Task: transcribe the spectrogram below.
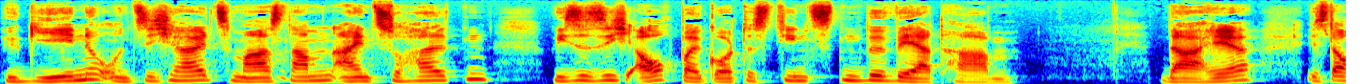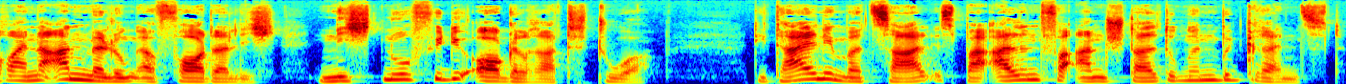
Hygiene- und Sicherheitsmaßnahmen einzuhalten, wie sie sich auch bei Gottesdiensten bewährt haben. Daher ist auch eine Anmeldung erforderlich, nicht nur für die Orgelradtour. Die Teilnehmerzahl ist bei allen Veranstaltungen begrenzt.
